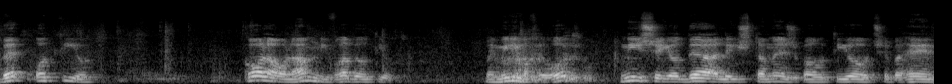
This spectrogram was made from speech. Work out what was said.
באותיות. כל העולם נברא באותיות. במילים אחרות, מי שיודע להשתמש באותיות שבהן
